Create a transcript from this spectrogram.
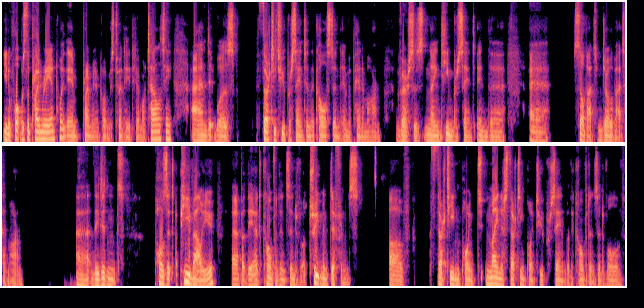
you know, what was the primary endpoint? The primary endpoint was 28 year mortality, and it was 32% in the colistin imipenem arm versus 19% in the uh, sulbactam durlobactam arm. Uh, they didn't posit a p-value, uh, but they had confidence interval treatment difference of 13 point minus 13.2% with a confidence interval of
